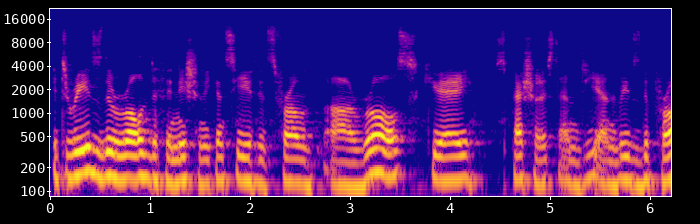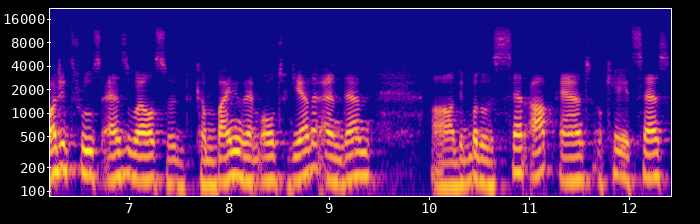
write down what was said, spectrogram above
It reads the role definition. You can see it, it's from uh, roles, QA specialist, MD, and reads the project rules as well. So combining them all together, and then uh, the model is set up. And okay, it says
